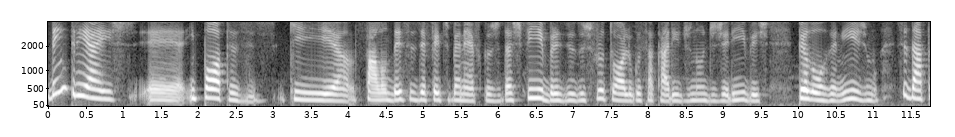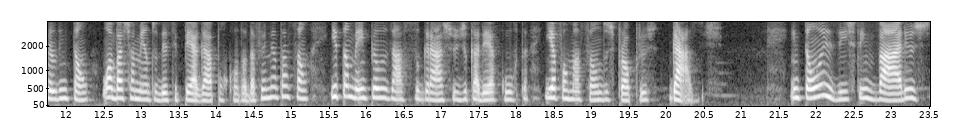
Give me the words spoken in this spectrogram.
Dentre as é, hipóteses que é, falam desses efeitos benéficos das fibras e dos frutóligos sacarídeos não digeríveis pelo organismo se dá pelo então o abaixamento desse pH por conta da fermentação e também pelos ácidos graxos de cadeia curta e a formação dos próprios gases. Então existem vários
